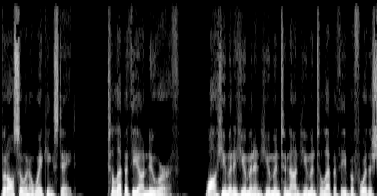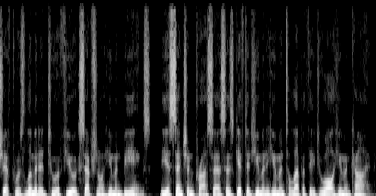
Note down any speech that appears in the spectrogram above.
but also in a waking state. Telepathy on New Earth. While human to human and human to non human telepathy before the shift was limited to a few exceptional human beings, the ascension process has gifted human to human telepathy to all humankind.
